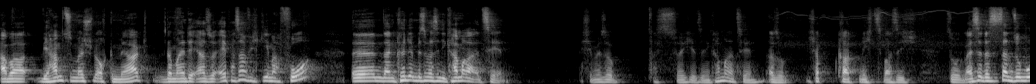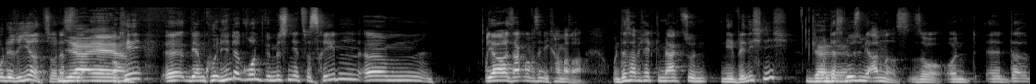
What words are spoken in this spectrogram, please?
Aber wir haben zum Beispiel auch gemerkt, da meinte er so, ey, pass auf, ich gehe mal vor, ähm, dann könnt ihr ein bisschen was in die Kamera erzählen. Ich habe mir so, was soll ich jetzt in die Kamera erzählen? Also ich habe gerade nichts, was ich So, weißt du, das ist dann so moderiert. So, dass Ja, wir, ja, ja. Okay, äh, wir haben einen coolen Hintergrund, wir müssen jetzt was reden. Ähm, ja, sag mal was in die Kamera. Und das habe ich halt gemerkt, so, nee, will ich nicht. Geil, und das ja. lösen wir anders. So, und äh, da,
